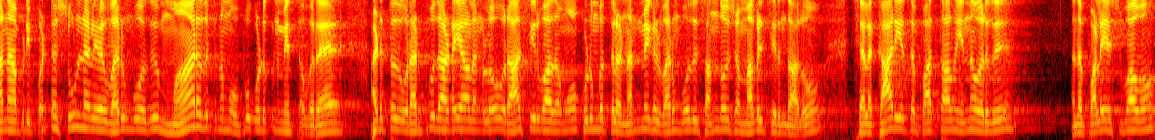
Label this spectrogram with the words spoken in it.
ஆனால் அப்படிப்பட்ட சூழ்நிலையில் வரும்போது மாறதுக்கு நம்ம ஒப்பு கொடுக்கணுமே தவிர அடுத்தது ஒரு அற்புத அடையாளங்களோ ஒரு ஆசீர்வாதமோ குடும்பத்தில் நன்மைகள் வரும்போது சந்தோஷம் மகிழ்ச்சி இருந்தாலும் சில காரியத்தை பார்த்தாலும் என்ன வருது? அந்த பழைய சுபாவம்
